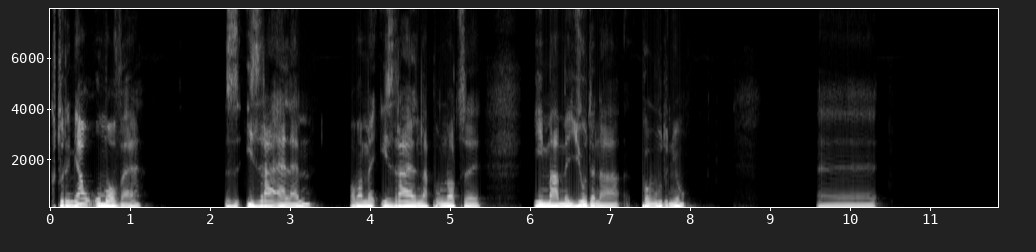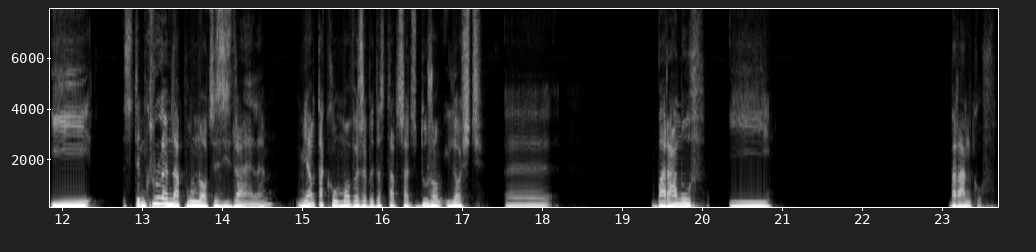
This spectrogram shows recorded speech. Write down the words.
który miał umowę z Izraelem bo mamy Izrael na północy i mamy Judę na południu. E, I z tym królem na północy, z Izraelem, miał taką umowę, żeby dostarczać dużą ilość e, baranów i baranków.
